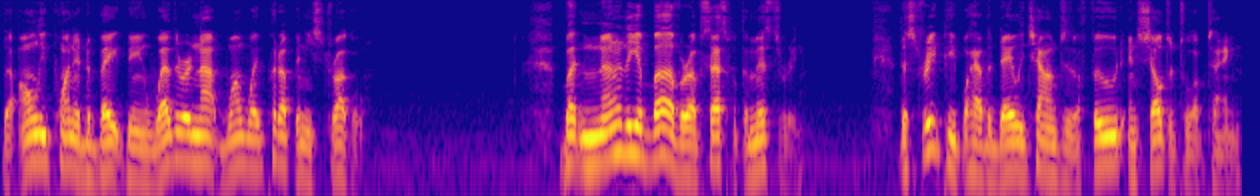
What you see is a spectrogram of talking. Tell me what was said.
The only point of debate being whether or not One Way put up any struggle. But none of the above are obsessed with the mystery. The street people have the daily challenges of food and shelter to obtain.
